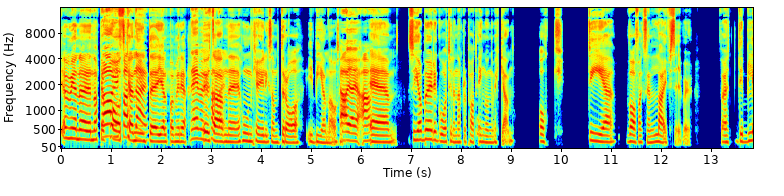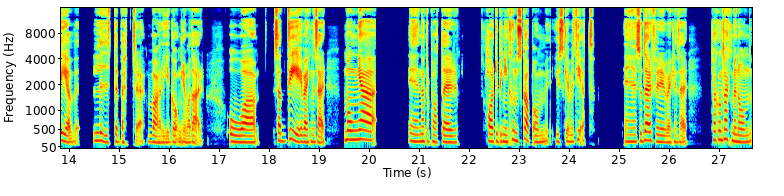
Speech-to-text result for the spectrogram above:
Jag menar en Ja, naprapat vi kan inte hjälpa med det. Nej, Utan eh, hon kan ju liksom dra i benen och sånt. Ja, ja, ja, ja. Ehm, så jag började gå till en naprapat en gång i veckan. Och det var faktiskt en lifesaver. För att det blev lite bättre varje gång jag var där. Och Så det är verkligen så här. Många eh, naprapater har typ ingen kunskap om just graviditet. Eh, så därför är det verkligen så här. Ta kontakt med någon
